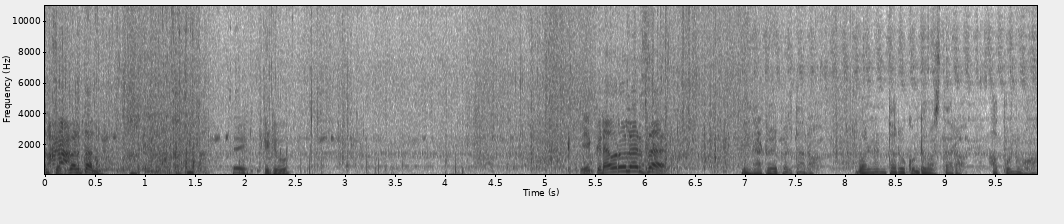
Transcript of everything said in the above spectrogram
వెళ్తాను సార్ వెళ్తాను. ఇటు ఇక్కడ ఎవరు లేరు సార్. నేను అటువైపు వెళ్తాను. వాళ్ళు నన్ను తరువుకుంటూ వస్తారు. అప్పుడు నువ్వు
